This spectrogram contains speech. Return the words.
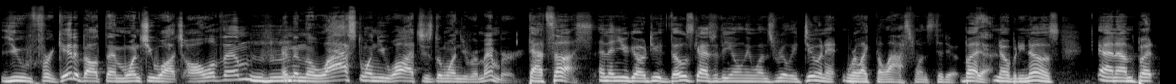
you forget about them once you watch all of them, Mm-hmm. and then the last one you watch is the one you remember. that's us. And then you go, dude, those guys are the only ones really doing it. We're like the last ones to do it, but Yeah. nobody knows. And um, but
